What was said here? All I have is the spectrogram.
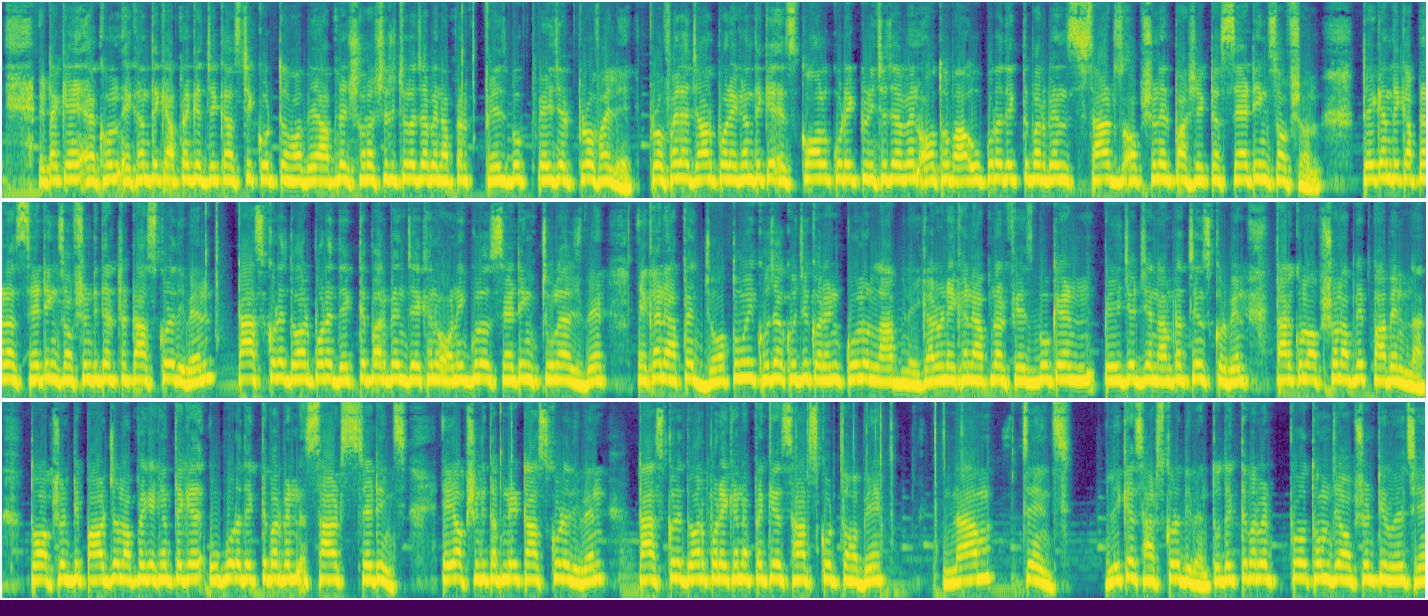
এটাকে এখন এখান থেকে আপনাকে যে কাজটি করতে হবে, আপনি সরাসরি চলে যাবেন আপনার ফেসবুক পেজের প্রোফাইলে প্রোফাইলে যাওয়ার পর এখান থেকে স্ক্রল করে একটু নিচে যাবেন, অথবা উপরে দেখতে পারবেন সার্চ অপশনের পাশে একটা সেটিংস অপশন তো এখান থেকে আপনারা সেটিংস অপশনটিতে একটা টাচ করে দিবেন। টাচ করে দেওয়ার পরে দেখতে পারবেন যে এখানে অনেকগুলো সেটিং চলে আসবে। এখানে আপনি যতই খোঁজাখুঁজি করেন, কোনো লাভ নেই। কারণ এখানে আপনার ফেসবুকের পেজের যে নামটা চেঞ্জ করবেন, তার কোনো অপশন আপনি পাবেন না। তো অপশনটি পাওয়ার জন্য আপনাকে এখান থেকে উপরে দেখতে পারবেন সার্চ সেটিংস এই অপশনটিতে আপনি টাচ করে দিবেন। টাচ করে দেওয়ার পরে এখানে আপনাকে সার্চ করতে হবে নাম চেঞ্জ লিখে সার্চ করে দিবেন। তো দেখতে পারবেন প্রথম যে অপশনটি রয়েছে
